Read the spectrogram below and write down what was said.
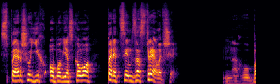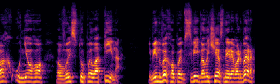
спершу їх обов'язково перед цим застреливши. На губах у нього виступила піна. Він вихопив свій величезний револьвер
